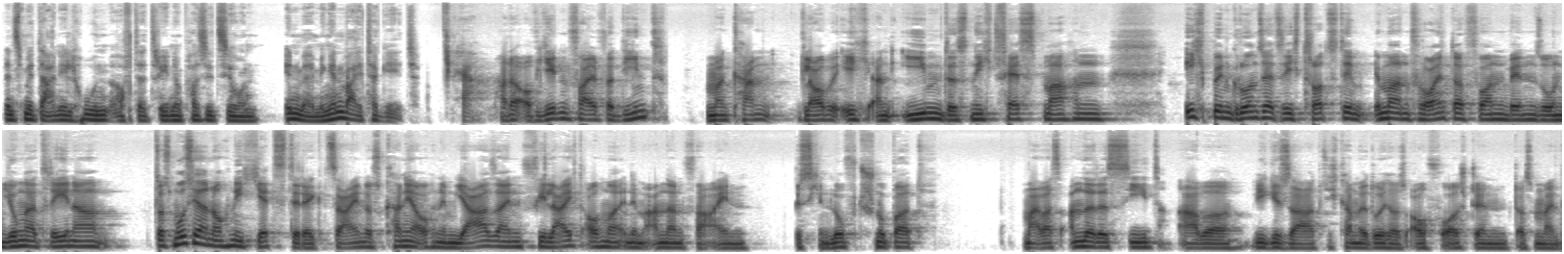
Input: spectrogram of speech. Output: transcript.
wenn es mit Daniel Huhn auf der Trainerposition in Memmingen weitergeht. Ja, hat er auf jeden Fall verdient. Man kann, glaube ich, an ihm das nicht festmachen. Ich bin grundsätzlich trotzdem immer ein Freund davon, wenn so ein junger Trainer, das muss ja noch nicht jetzt direkt sein, das kann ja auch in einem Jahr sein, vielleicht auch mal in einem anderen Verein ein bisschen Luft schnuppert, mal was anderes sieht. Aber wie gesagt, ich kann mir durchaus auch vorstellen, dass man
